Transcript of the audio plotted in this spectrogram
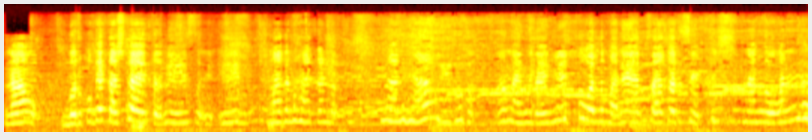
ನಾವು ಬದುಕುದೇ ಕಷ್ಟ ಆಯ್ತು ಈ ಸ- ಈ ಮಗನ ಹಾಕೊಂಡು ನಾನು ಹ್ಯಾಂಗ ಇರುದು ನಂಗೆ ದಯವಿಟ್ಟು ಒಂದು ಮನೆ ಯಾರು ಸಹಕರಿಸಿ ನಂಗೆ ಒಂದು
